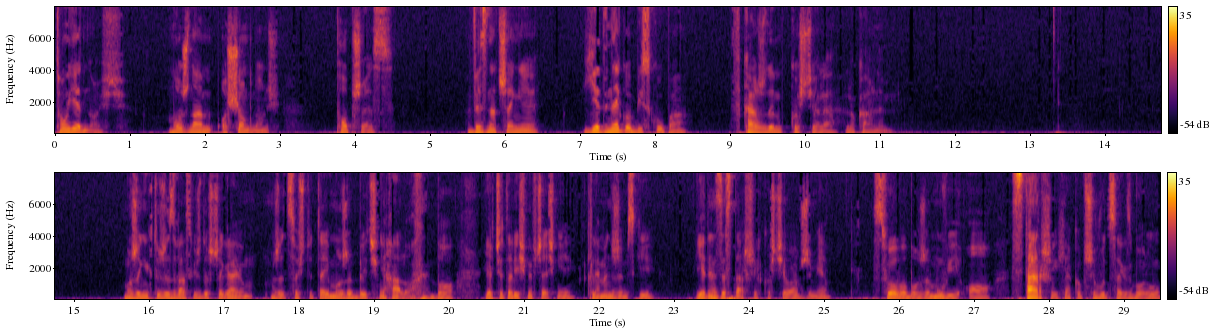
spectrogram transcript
tą jedność można osiągnąć poprzez wyznaczenie jednego biskupa w każdym kościele lokalnym. Może niektórzy z Was już dostrzegają, że coś tutaj może być nie halo, bo jak czytaliśmy wcześniej, Klement Rzymski, jeden ze starszych kościoła w Rzymie, Słowo Boże mówi o starszych jako przywódcach zboru,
